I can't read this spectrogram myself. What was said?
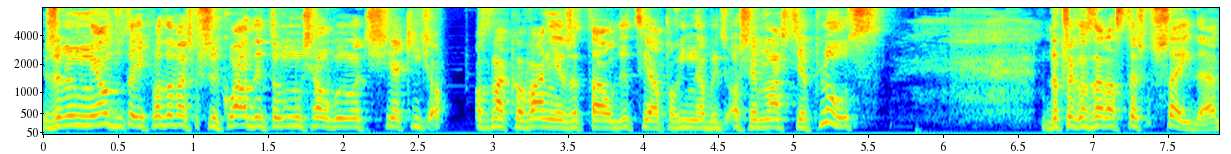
żebym miał tutaj podawać przykłady, to musiałby być jakieś oznakowanie, że ta audycja powinna być 18+, plus, do czego zaraz też przejdę.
